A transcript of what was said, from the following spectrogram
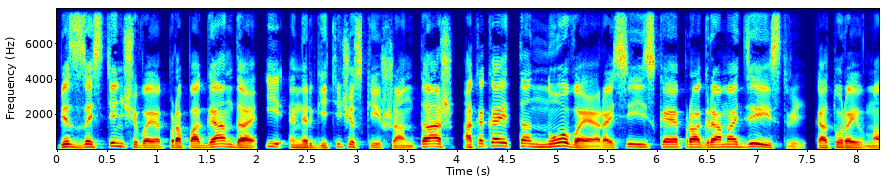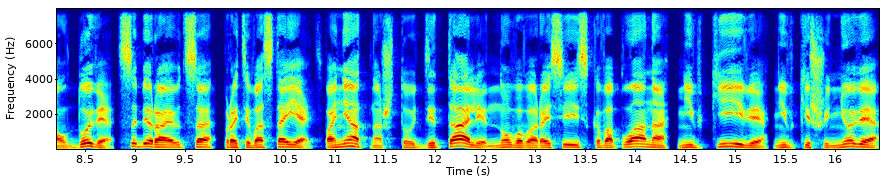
беззастенчивая пропаганда и энергетический шантаж, а какая-то новая российская программа действий, которой в Молдове собираются противостоять. Понятно, что детали нового российского плана ни в Киеве, ни в Кишиневе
